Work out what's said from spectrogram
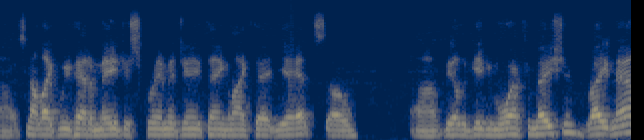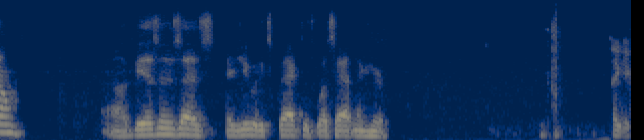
Uh, it's not like we've had a major scrimmage, anything like that yet. So, uh, be able to give you more information right now. Uh, business as as you would expect is what's happening here. Thank you.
